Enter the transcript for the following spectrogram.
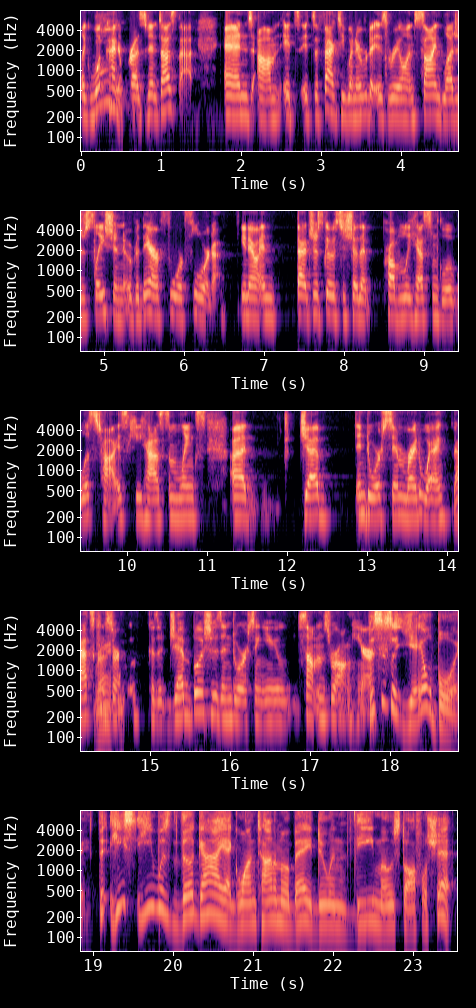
Like, what kind of president does that? And um, it's it's a fact. He went over to Israel and signed legislation over there for Florida. You know, and that just goes to show that probably has some globalist ties. He has some links. Uh, Jeb endorsed him right away. That's Right. concerning because if Jeb Bush is endorsing you, something's wrong here. This is a Yale boy. He's he was the guy at Guantanamo Bay doing the most awful shit.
